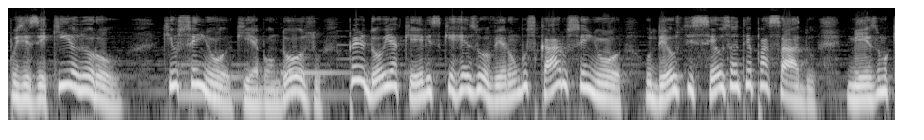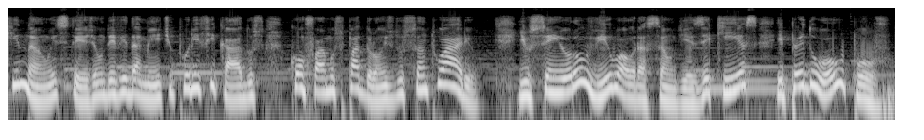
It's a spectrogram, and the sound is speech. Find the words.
pois Ezequias orou: que o Senhor, que é bondoso, perdoe aqueles que resolveram buscar o Senhor, o Deus de seus antepassados, mesmo que não estejam devidamente purificados conforme os padrões do santuário. E o Senhor ouviu a oração de Ezequias e perdoou o povo.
